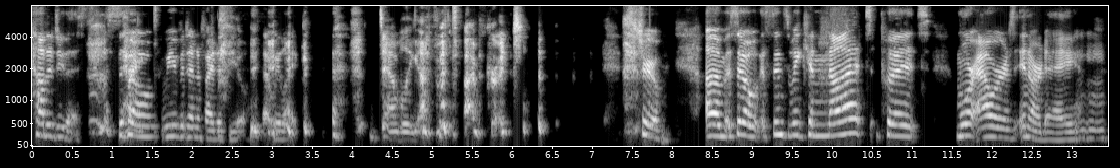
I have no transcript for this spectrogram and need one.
how to do this. So Right. we've identified a few that we like. Dabbling out of a time crunch. It's true. Um, so since we cannot put more hours in our day, Mhm.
